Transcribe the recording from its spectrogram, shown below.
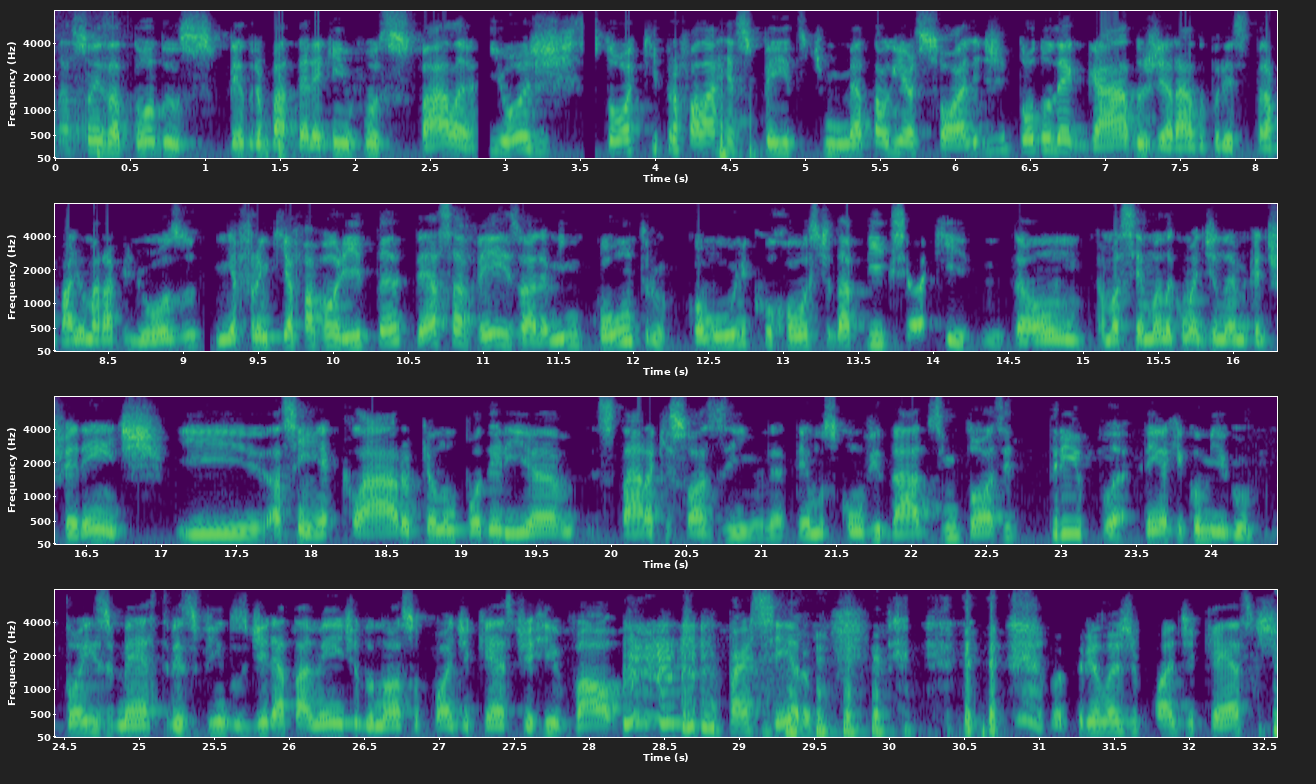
Saudações a todos, Pedro Batéria quem vos fala, e hoje estou aqui para falar a respeito de Metal Gear Solid, todo o legado gerado por esse trabalho maravilhoso, minha franquia favorita. Dessa vez, olha, me encontro como o único host da Pixel aqui. Então, é uma semana com uma dinâmica diferente e, assim, é claro que eu não poderia estar aqui sozinho, né? Temos convidados em dose tripla. Tenho aqui comigo dois mestres vindos diretamente do nosso podcast rival, parceiro, o Trilogy Podcast.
